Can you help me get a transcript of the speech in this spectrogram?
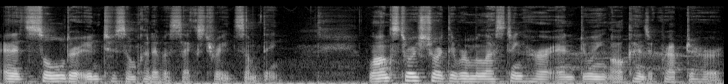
and it sold her into some kind of a sex trade something. Long story short, they were molesting her and doing all kinds of crap to her,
